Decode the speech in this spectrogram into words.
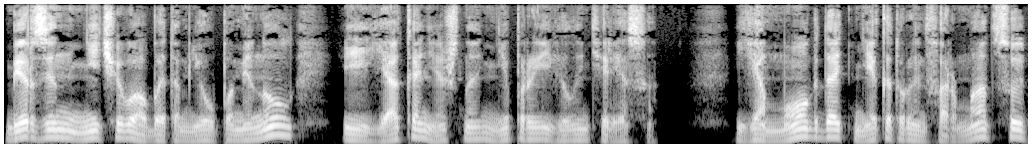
Берзин ничего об этом не упомянул, и я, конечно, не проявил интереса. Я мог дать некоторую информацию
